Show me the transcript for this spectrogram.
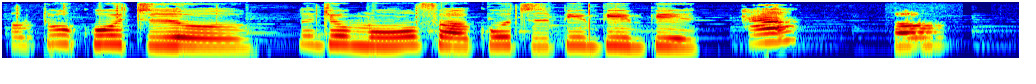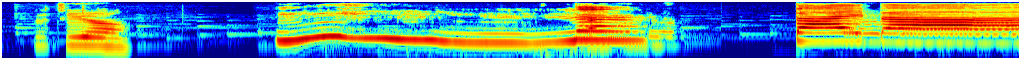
好多锅子哦，那就魔法锅子变变变。好。好就这样嗯那拜拜。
